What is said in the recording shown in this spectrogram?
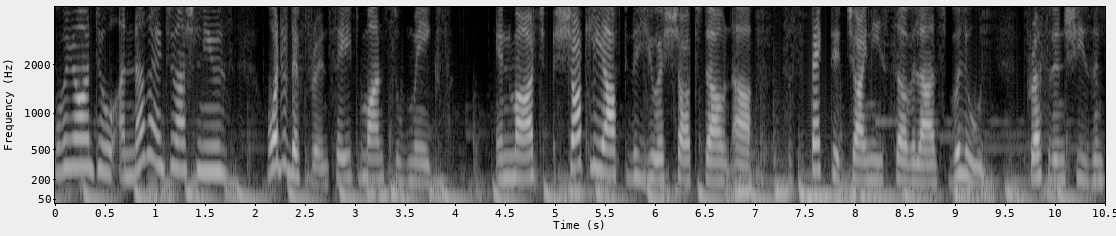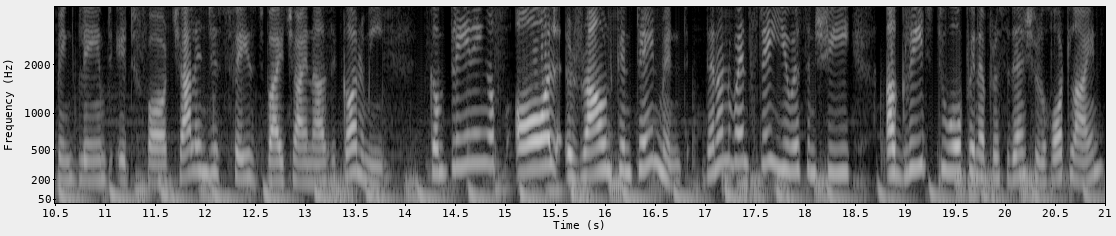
Moving on to another international news, what a difference eight months makes. In March, shortly after the US shot down a suspected Chinese surveillance balloon, President Xi Jinping blamed it for challenges faced by China's economy, complaining of all round containment. Then on Wednesday, US and Xi agreed to open a presidential hotline,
